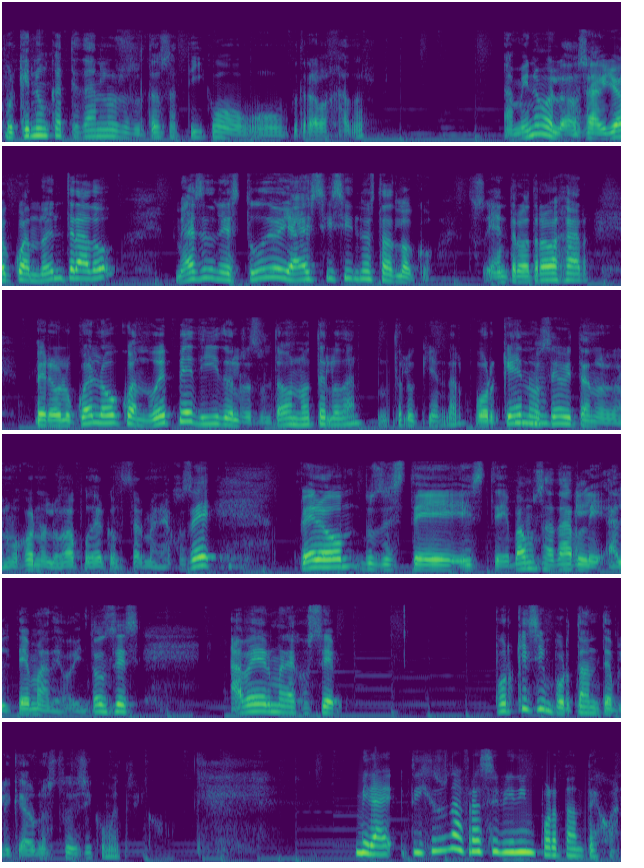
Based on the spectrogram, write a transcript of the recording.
¿Por qué nunca te dan los resultados a ti como trabajador? A mí no me lo, o sea, yo cuando he entrado, me hacen el estudio y ya, sí, sí, no estás loco. Entonces entro a trabajar, pero lo cual luego cuando he pedido el resultado no te lo dan, no te lo quieren dar. ¿Por qué? No sé, ahorita no- a lo mejor no lo va a poder contestar María José, pero pues este, este, vamos a darle al tema de hoy. Entonces, a ver, María José, ¿por qué es importante aplicar un estudio psicométrico? Mira, dijiste una frase bien importante, Juan,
